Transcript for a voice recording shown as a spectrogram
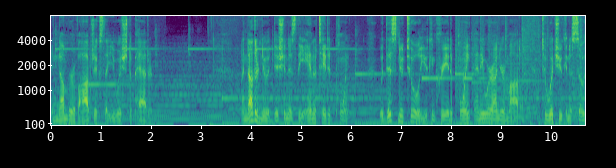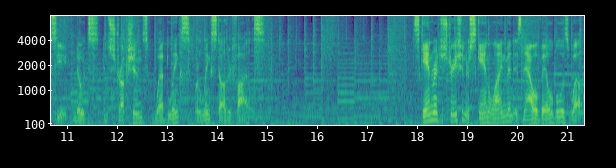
and number of objects that you wish to pattern. Another new addition is the annotated point. With this new tool, you can create a point anywhere on your model, to which you can associate notes, instructions, web links, or links to other files. Scan registration or scan alignment is now available as well.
